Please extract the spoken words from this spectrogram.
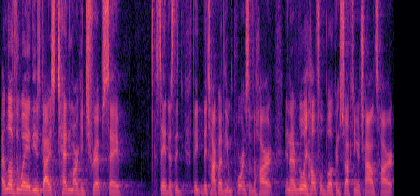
I love the way these guys, Tedd Margy Tripp, say, say this. They, they, they talk about the importance of the heart in a really helpful book, Instructing a Child's Heart.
